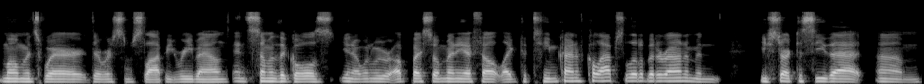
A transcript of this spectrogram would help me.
moments where there were some sloppy rebounds and some of the goals, you know, when we were up by so many, I felt like the team kind of collapsed a little bit around him and you start to see that um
